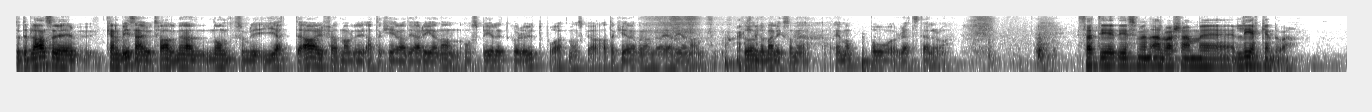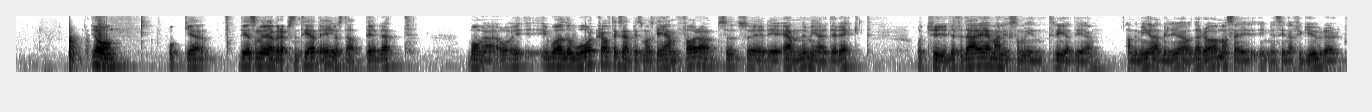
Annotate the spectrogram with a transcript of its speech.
så att ibland så är, kan det bli så här utfall. Men någon som blir jättearg för att man blir attackerad i arenan och spelet går ut på att man ska attackera varandra i arenan. Då undrar man liksom, är, är man på rätt ställe då? Så att det, det är som en allvarsam eh, lek ändå? Ja, och eh, det som är överrepresenterat är just att det är rätt många, och i World of Warcraft exempelvis, om man ska jämföra, så, så är det ännu mer direkt och tydlig, För där är man liksom i en 3D-animerad miljö och där rör man sig med sina figurer.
